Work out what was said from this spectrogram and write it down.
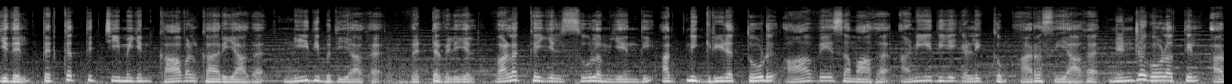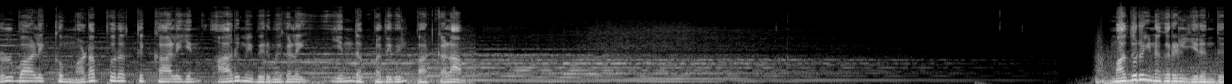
இதில் தெற்கத்துச் சீமையின் காவல்காரியாக நீதிபதியாக வெட்ட வெளியில் வழக்கையில் சூலம் ஏந்தி அக்னி கிரீடத்தோடு ஆவேசமாக அநீதியை அளிக்கும் அரசியாக நின்ற கோலத்தில் அருள்பாலிக்கும் மடப்புறத்து காளியின் அருமை பெருமைகளை இந்த பதிவில் பார்க்கலாம். மதுரை நகரில் இருந்து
